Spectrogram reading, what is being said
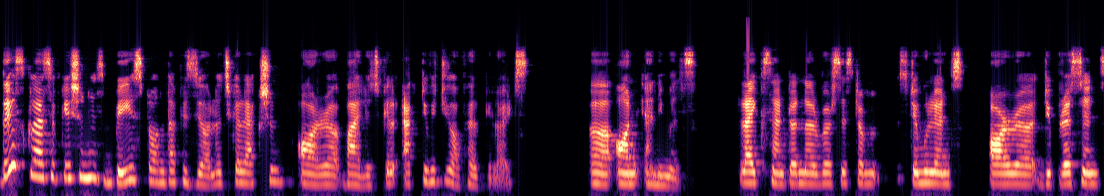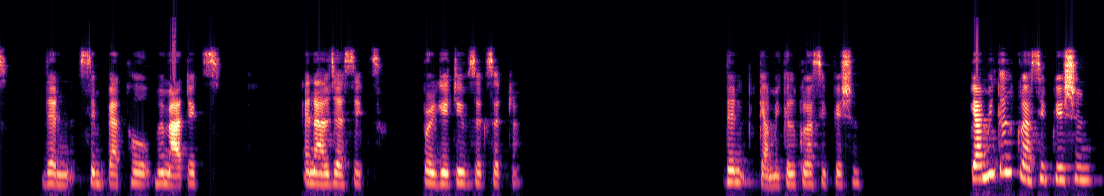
This classification is based on the physiological action or uh, biological activity of alkaloids uh, on animals, like central nervous system stimulants or uh, depressants, then sympathomimetics, analgesics, purgatives, etc. Then chemical classification. Chemical classification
